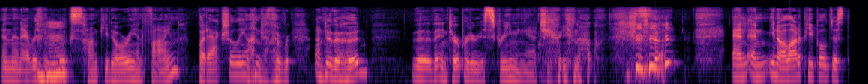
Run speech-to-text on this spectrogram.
and then everything mm-hmm. looks hunky dory and fine. But actually, under the under the hood, the the interpreter is screaming at you. You know, So- and and you know a lot of people just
